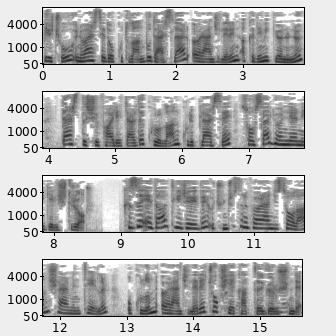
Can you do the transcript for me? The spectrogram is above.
Birçoğu üniversitede okutulan bu dersler öğrencilerin akademik yönünü, ders dışı faaliyetlerde kurulan kulüplerse sosyal yönlerini geliştiriyor. Kızı Eda TC'de 3. sınıf öğrencisi olan Sherman Taylor okulun öğrencilere çok şey kattığı görüşünde.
